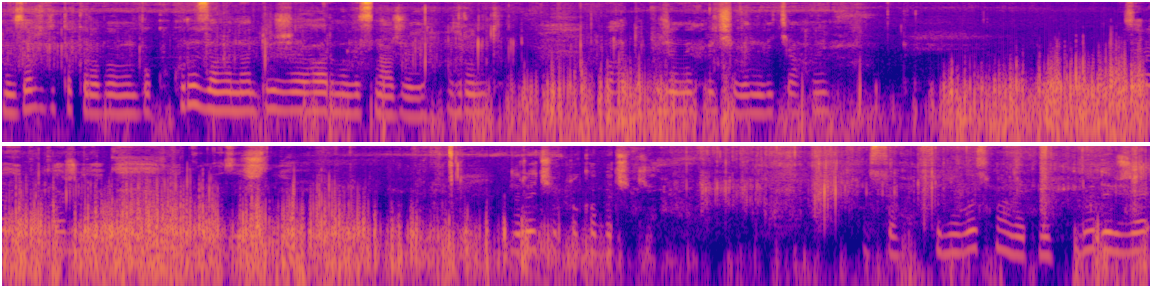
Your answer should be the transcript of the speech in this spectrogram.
Ми завжди так робимо, бо кукуруза вона дуже гарно виснажує ґрунт. Багато поживних речовин витягує. Зараз я покажу, як вона зійшла. До речі, про кабачки. Ось, сьогодні 8 липня. Люди вже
